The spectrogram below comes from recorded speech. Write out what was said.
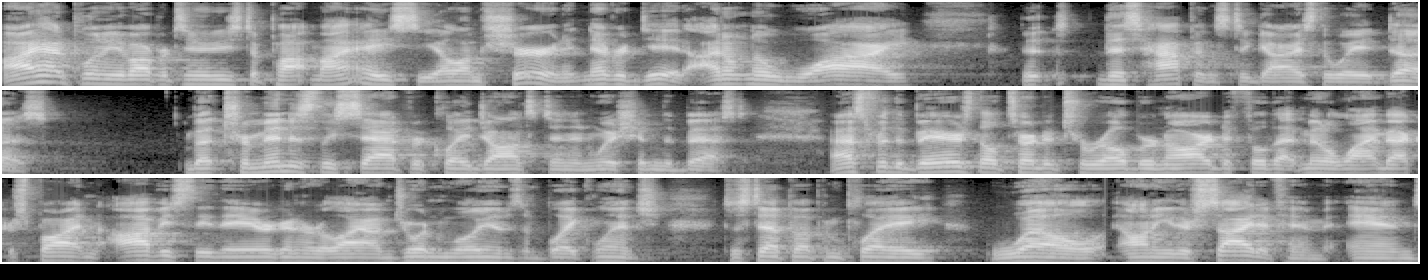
I had plenty of opportunities to pop my ACL, I'm sure, and it never did. I don't know why this happens to guys the way it does. But tremendously sad for Clay Johnston and wish him the best. As for the Bears, they'll turn to Terrell Bernard to fill that middle linebacker spot, and obviously they are going to rely on Jordan Williams and Blake Lynch to step up and play well on either side of him. And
